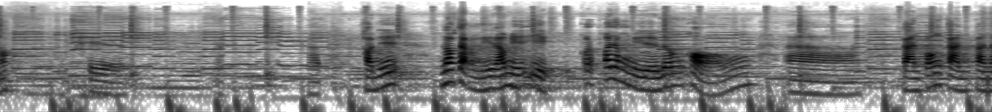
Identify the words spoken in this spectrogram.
เนาะโอเค คราวนี้นอกจากนี้แล้วมีอีกกก็ยังมีเรื่องของอาการป้องกันการ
